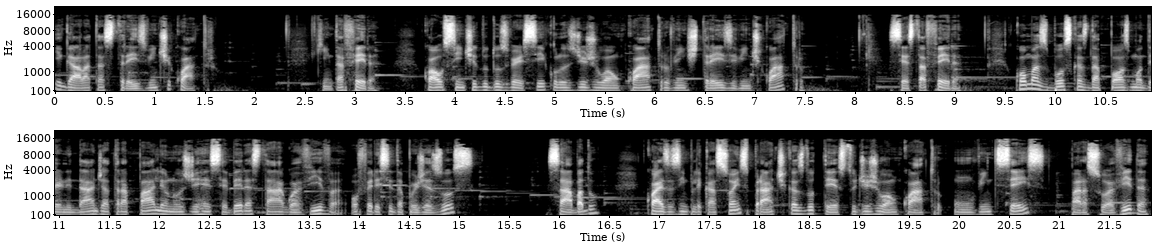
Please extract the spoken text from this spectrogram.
e Gálatas 3, 24. Quinta-feira. Qual o sentido dos versículos de João 4, 23 e 24? Sexta-feira. Como as buscas da pós-modernidade atrapalham-nos de receber esta água viva oferecida por Jesus? Sábado. Quais as implicações práticas do texto de João 4, 1, 26 para a sua vida?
